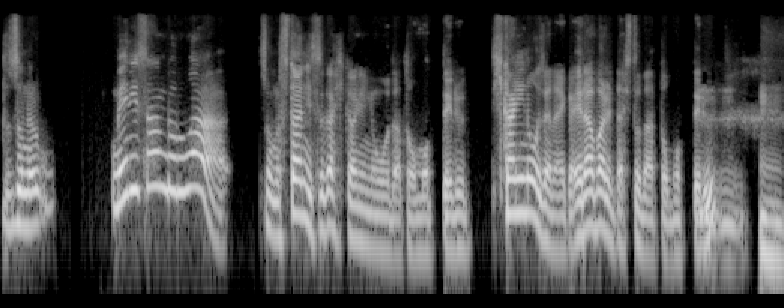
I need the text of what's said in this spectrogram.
と、その、メリサンドルは、そのスタニスが光の王だと思ってる。光の王じゃないか、選ばれた人だと思ってる。うんうんうん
